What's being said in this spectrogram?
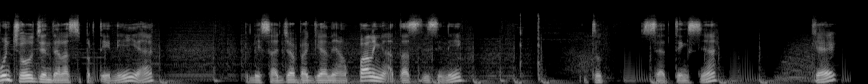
muncul jendela seperti ini ya. Pilih saja bagian yang paling atas di sini untuk settingsnya. Oke.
